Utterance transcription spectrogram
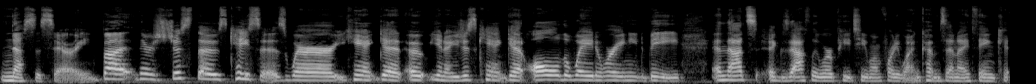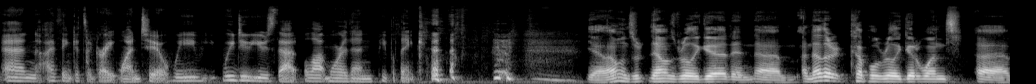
necessary, but there's just those cases where you can't get, uh, you know, you just can't get all the way to where you need to be. And that's exactly where PT 141 comes in, I think. And I think it's a great one too. We, we do use that a lot more than people think. Yeah, that one's that one's really good, and um, another couple really good ones uh,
